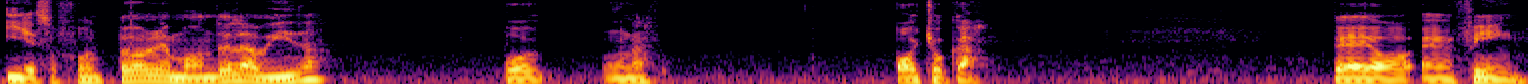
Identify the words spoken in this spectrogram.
Y eso fue un problemón de la vida por unas 8K. Pero, en fin,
